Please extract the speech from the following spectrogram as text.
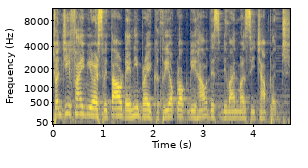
25 years without any break, 3 o'clock, we have this Divine Mercy Chaplet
